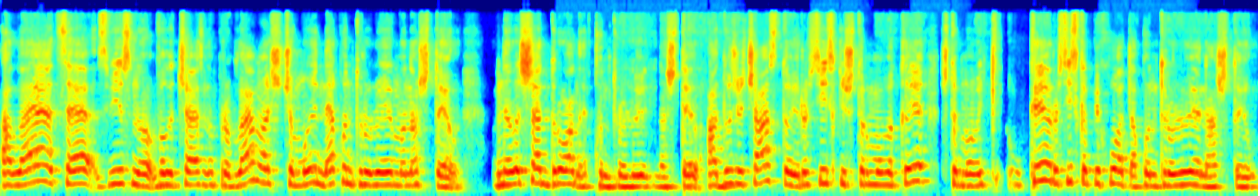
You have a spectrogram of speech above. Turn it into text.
але це, звісно, величезна проблема, що ми не контролюємо наш тил. Не лише дрони контролюють наш тил, а дуже часто і російські штурмовики, штурмовики, російська піхота контролює наш тил.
